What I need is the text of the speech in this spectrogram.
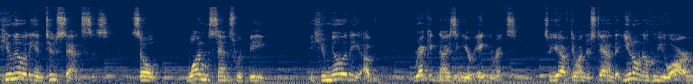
Humility in two senses. So, one sense would be the humility of recognizing your ignorance. So, you have to understand that you don't know who you are.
